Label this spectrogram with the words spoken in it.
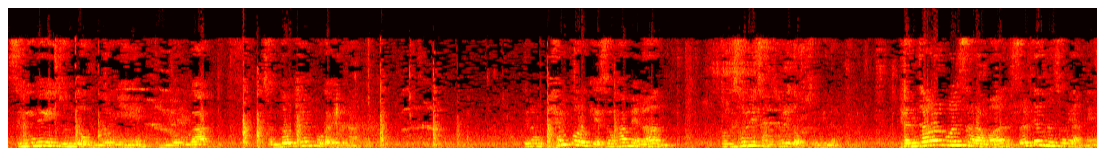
성경적인 전도 운동이 운동과 전도 캠프가 일어나고 그럼 캠프를 계속 하면은 본소리 잔소리도 없습니다. 현장을 본 사람은 쓸데없는 소리 안 해요.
